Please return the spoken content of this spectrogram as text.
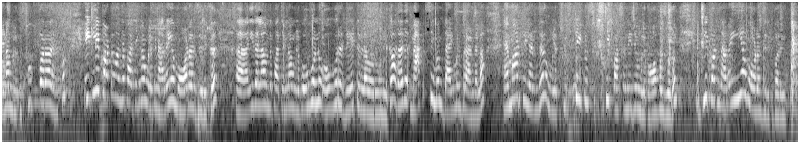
ஏன்னா உங்களுக்கு சூப்பரா இருக்கும். இட்லி பாட்டும் வந்து பாத்தீங்கன்னா உங்களுக்கு நிறைய மாடல்ஸ் இருக்கு. இதெல்லாம் வந்து பார்த்தீங்கன்னா உங்களுக்கு ஒவ்வொன்றும் ஒவ்வொரு ரேட்டில் வரும் உங்களுக்கு. அதாவது மேக்ஸிமம் டைமண்ட் பிராண்டெல்லாம் எம்ஆர்பிலேருந்து உங்களுக்கு ஃபிஃப்டி டு சிக்ஸ்டி பர்சன்டேஜ் உங்களுக்கு ஆஃபர்ஸ் வரும். இட்லி பாட் நிறைய மாடல்ஸ் இருக்குது பாருங்கள்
